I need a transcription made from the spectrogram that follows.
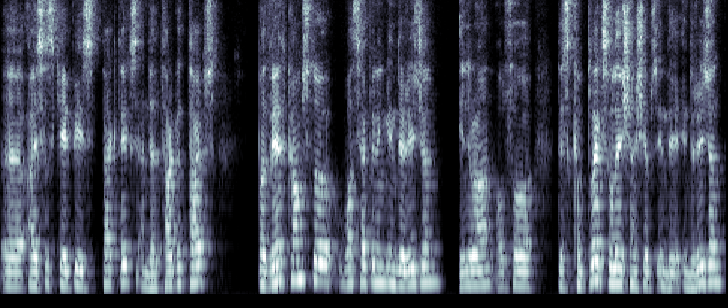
ISIS KP's tactics and the target types. But when it comes to what's happening in the region, in Iran, also these complex relationships in the in the region,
